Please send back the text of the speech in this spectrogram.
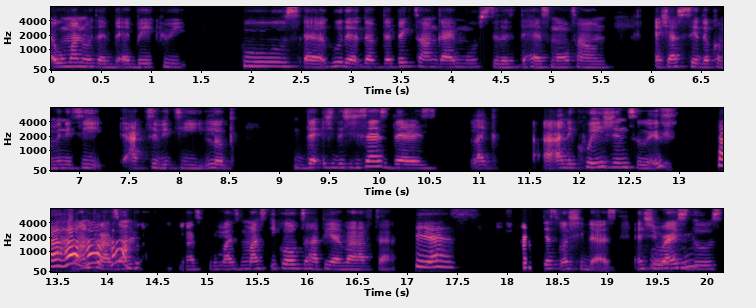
a woman with a, a bakery who's uh, who the, the the big town guy moves to the, the her small town, and she has to say the community activity. Look, the, she, she says there is like a- an equation to it. One plus one plus plus must must equal to happy ever after. Yes. Just what she does. And she writes Mhm. those,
